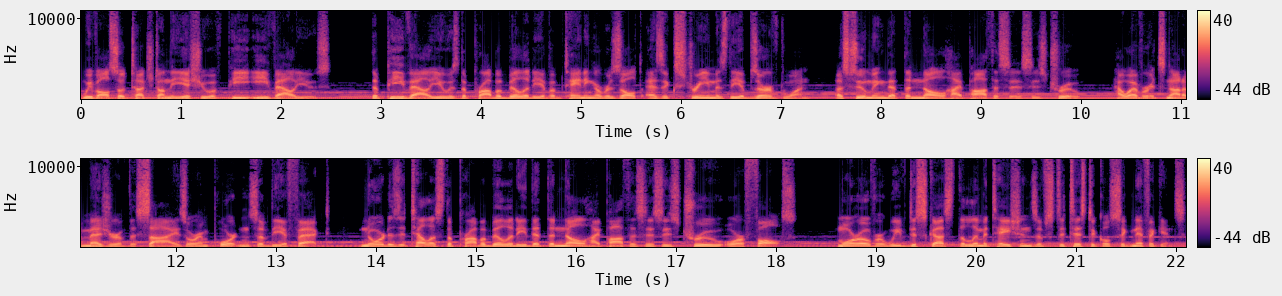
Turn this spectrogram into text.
We've also touched on the issue of p-values. The p-value is the probability of obtaining a result as extreme as the observed one, assuming that the null hypothesis is true. However, it's not a measure of the size or importance of the effect, nor does it tell us the probability that the null hypothesis is true or false. Moreover, we've discussed the limitations of statistical significance.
